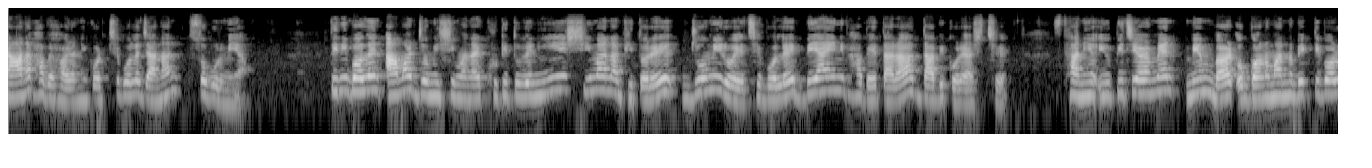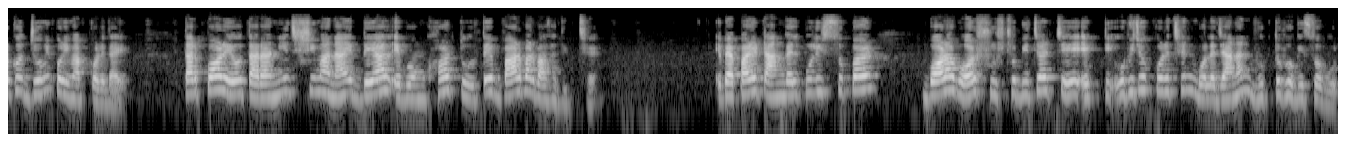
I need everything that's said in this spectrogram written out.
নানাভাবে হয়রানি করছে বলে জানান সবুর মিয়া। তিনি বলেন, আমার জমি সীমানায় খুঁটি তুলে নিয়ে সীমানা ভিতরে জমি রয়েছে বলে বেআইনিভাবে তারা দাবি করে আসছে। স্থানীয় ইউপি চেয়ারম্যান, মেম্বার ও গণমান্য ব্যক্তিবর্গ জমি পরিমাপ করে দেয়। তারপরেও তারা নিজ সীমানায় দেয়াল এবং ঘর তুলতে বারবার বাধা দিচ্ছে। এ ব্যাপারে টাঙ্গাইল পুলিশ সুপার বরাবর সুষ্ঠু বিচার চেয়ে একটি অভিযোগ করেছেন বলে জানান ভুক্তভোগী সবুর।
